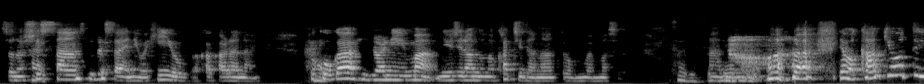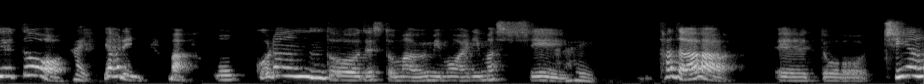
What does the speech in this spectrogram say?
その出産する際には費用がかからない。そこが非常に、まあ、ニュージーランドの価値だなと思います。そうですよね。でも環境っていうと、やはり、まあ、オックランドですと、まあ、海もありますし、はい、ただ、えっ、ー、と、治安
